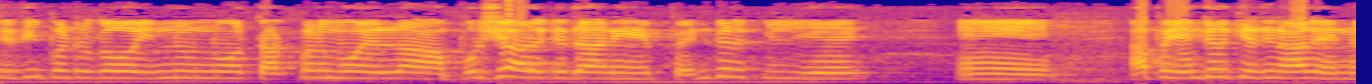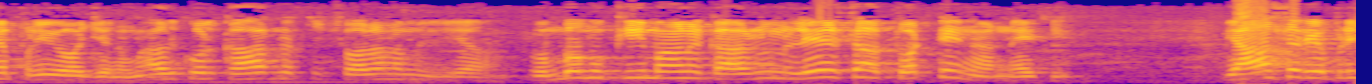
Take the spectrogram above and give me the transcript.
திதி பண்றதோ இன்னொன்னோ தர்ப்பணமோ எல்லாம் புருஷாளுக்கு தானே பெண்களுக்கு இல்லையே. அப்போ அப்ப எங்களுக்கு இதனால என்ன பிரயோஜனம்? அதுக்கு ஒரு காரணத்தை சொல்லணும் இல்லையா? ரொம்ப முக்கியமான காரணம் லேசா தொட்டேன் நான் நேத்தி வியாசர் எப்படி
